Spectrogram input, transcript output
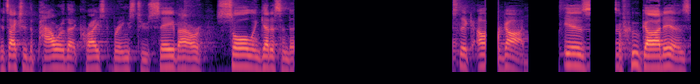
It's actually the power that Christ brings to save our soul and get us into our God is of who God is,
